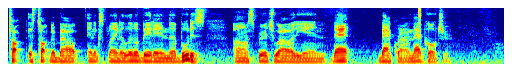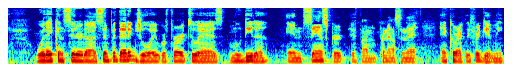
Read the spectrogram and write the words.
talked it's talked about and explained a little bit in the Buddhist um spirituality and that background, that culture. Where they considered a sympathetic joy referred to as mudita in Sanskrit, if I'm pronouncing that incorrectly, forgive me,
